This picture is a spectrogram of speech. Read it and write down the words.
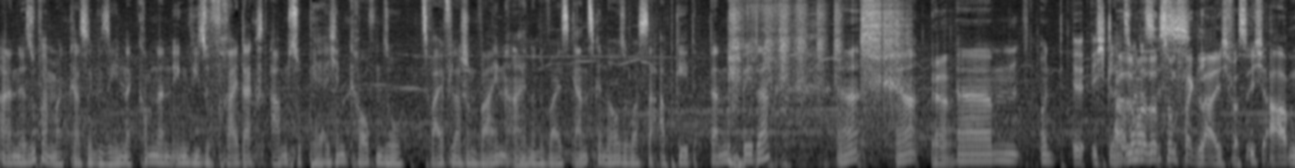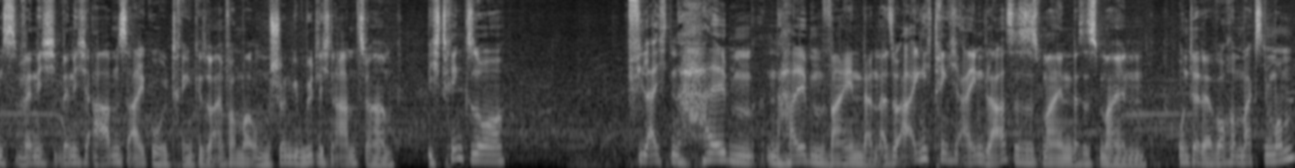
an der Supermarktkasse gesehen. Da kommen dann irgendwie so freitags abends so Pärchen, kaufen so zwei Flaschen Wein ein und du weißt ganz genau, so was da abgeht dann später. ja, ja. Ja. Ähm, und äh, ich glaube, Also mal so zum Vergleich, was ich abends, wenn ich, wenn ich abends Alkohol trinke, so einfach mal, um einen schönen gemütlichen Abend zu haben, ich trinke so vielleicht einen halben, einen halben Wein dann. Also eigentlich trinke ich ein Glas, das ist mein, das ist mein unter der Woche Maximum.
